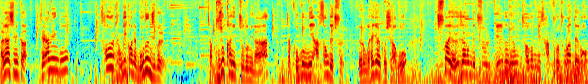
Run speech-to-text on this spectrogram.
안녕하십니까. 대한민국 서울 경기권의 모든 집을 자, 부족한 입주금이나 자, 고금리 악성 대출 이런 거 해결 보시라고 추가 여유자금 대출 1금융 저금리 4% 초반대로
